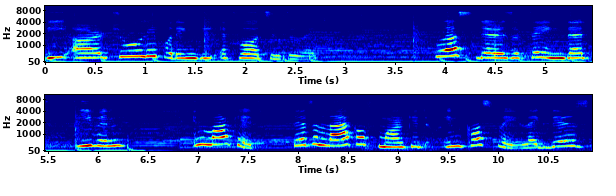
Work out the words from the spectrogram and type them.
we are truly putting the efforts into it plus there is a thing that even in market. There's a lack of market in cosplay. Like there's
